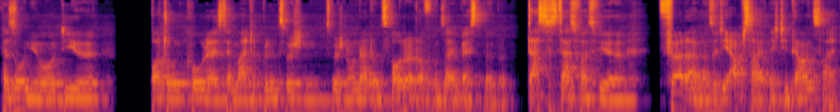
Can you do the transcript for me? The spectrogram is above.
Personio-Deal, Botto und Co., da ist der Multiple inzwischen zwischen 100 und 200 auf unser Investment. Und das ist das, was wir fördern, also die Upside, nicht die Downside.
